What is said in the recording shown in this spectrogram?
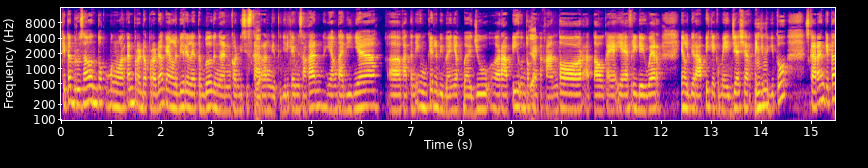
kita berusaha untuk mengeluarkan produk-produk yang lebih relatable dengan kondisi sekarang gitu jadi kayak misalkan yang tadinya uh, cotton ink mungkin lebih banyak baju uh, rapih untuk Ya. kayak ke kantor atau kayak ya everyday wear yang lebih rapih kayak kemeja shirting Mhm. gitu-gitu sekarang kita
